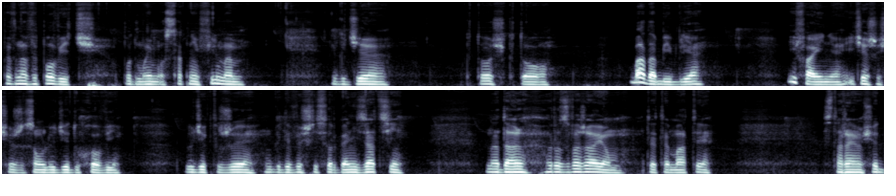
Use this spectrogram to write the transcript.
pewna wypowiedź pod moim ostatnim filmem, gdzie ktoś, kto bada Biblię i fajnie, i cieszy się, że są ludzie duchowi, ludzie, którzy, gdy wyszli z organizacji, nadal rozważają te tematy, starają się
